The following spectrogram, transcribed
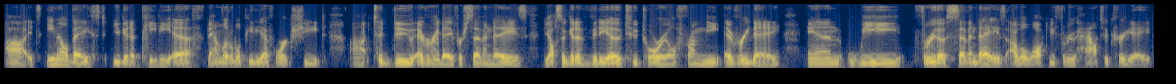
uh, it's email based. You get a PDF, downloadable PDF worksheet uh, to do every day for seven days. You also get a video tutorial from me every day. And we, through those seven days, I will walk you through how to create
